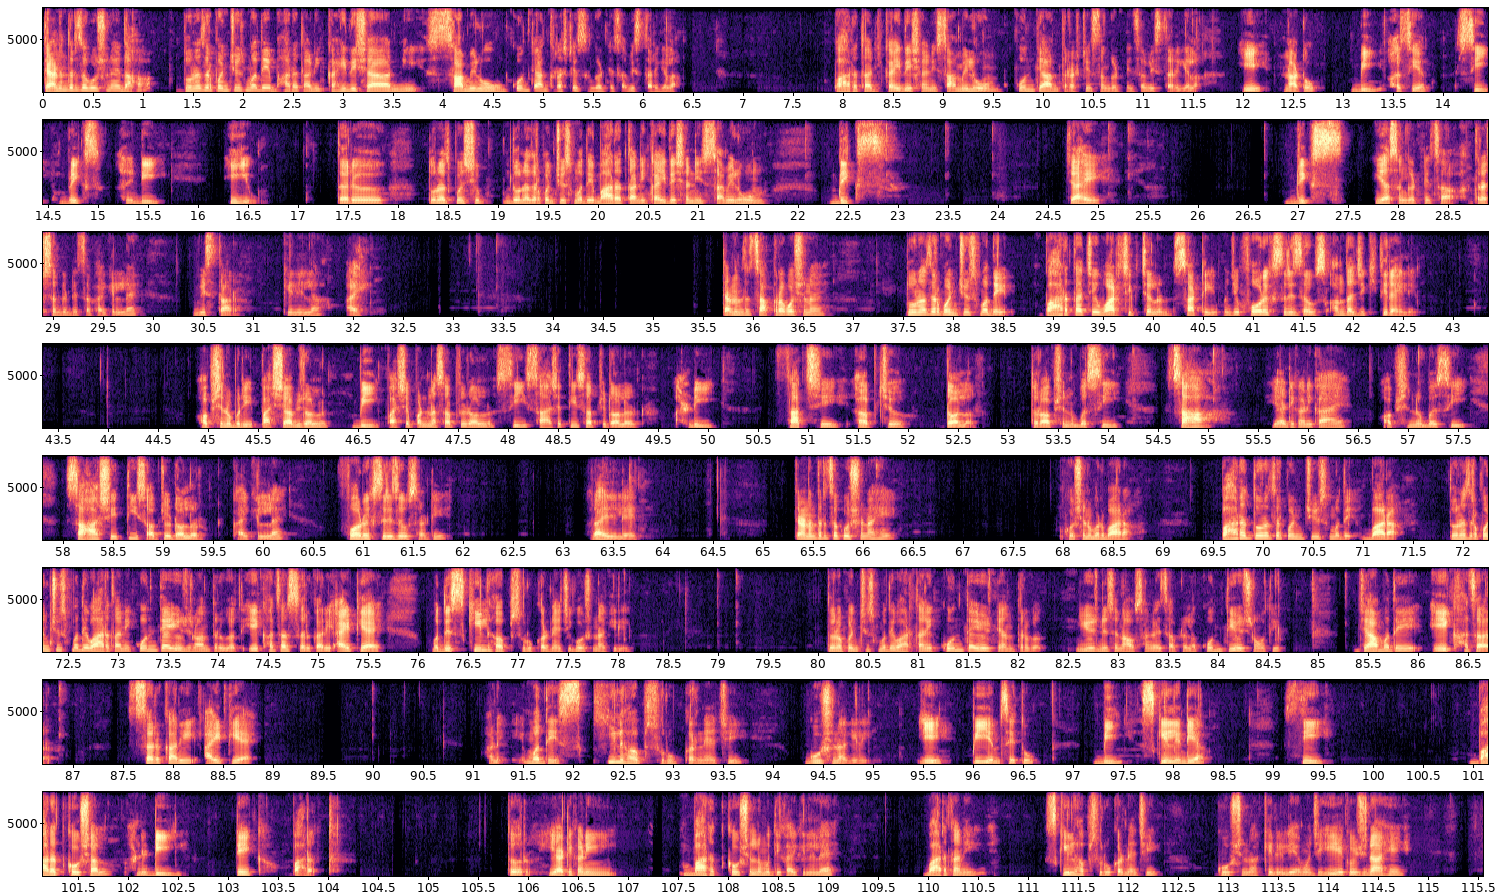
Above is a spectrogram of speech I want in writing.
त्यानंतरचा क्वेश्चन आहे दहा. दोन हजार पंचवीसमध्ये भारत आणि काही देशांनी सामील होऊन कोणत्या आंतरराष्ट्रीय संघटनेचा विस्तार केला? भारत आणि काही देशांनी सामील होऊन कोणत्या आंतरराष्ट्रीय संघटनेचा विस्तार केला? A NATO B ASEAN C BRICS आणि डी ई यू. तर दोन हजार पंचवीस दोन हजार पंचवीसमध्ये भारत आणि काही देशांनी सामील होऊन ब्रिक्स जे आहे ब्रिक्स या संघटनेचा आंतरराष्ट्रीय संघटनेचा काय केलेला आहे? विस्तार केलेला आहे. त्यानंतरचा अकरा क्वेश्चन आहे. दोन हजार पंचवीसमध्ये भारताचे वार्षिक चलन साठे म्हणजे फॉरेक्स रिझर्व्ह अंदाजे किती राहिले? ऑप्शन नंबर ए पाचशे अब्ज डॉलर बी पाचशे पन्नास अब्ज डॉलर सी सहाशे तीस अब्ज डॉलर आणि डी सातशे अब्ज डॉलर तर ऑप्शन नंबर सी सहा या ठिकाणी काय आहे? ऑप्शन नंबर सी सहाशे तीस अब्ज डॉलर काय केलेलं आहे? फॉरेक्स रिझर्व्हसाठी राहिलेले आहेत. त्यानंतरचा क्वेश्चन आहे क्वेश्चन नंबर बारा. भारत दोन हजार पंचवीसमध्ये बारा. दोन हजार पंचवीसमध्ये भारताने कोणत्या योजनांतर्गत एक हजार सरकारी आय टी आयमध्ये स्किल हब सुरू करण्याची घोषणा केली? दोन हजार पंचवीसमध्ये भारताने कोणत्या योजनेअंतर्गत योजनेचं नाव सांगायचं आपल्याला कोणती योजना होती? ज्यामध्ये एक हजार सरकारी आय टी आय आणि मध्ये स्किल हब सुरू करण्याची घोषणा केली. A P M Setu B skill India C Bharat Kaushal आणि डी टेक भारत. तर या ठिकाणी भारत कौशल्यमध्ये काय केलेलं आहे? भारताने स्किल हब सुरू करण्याची घोषणा केलेली आहे. म्हणजे ही एक योजना आहे.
